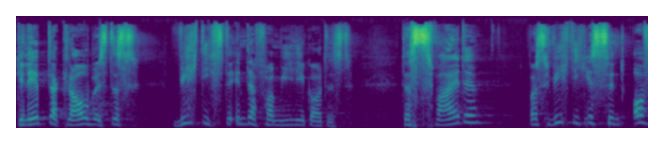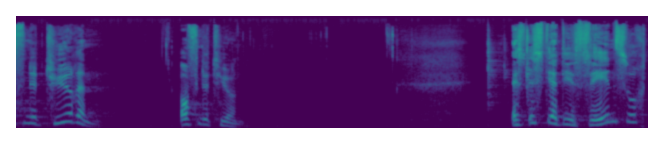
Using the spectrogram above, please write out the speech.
Gelebter Glaube ist das Wichtigste in der Familie Gottes. Das Zweite, was wichtig ist, sind offene Türen. Offene Türen. Es ist ja die Sehnsucht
